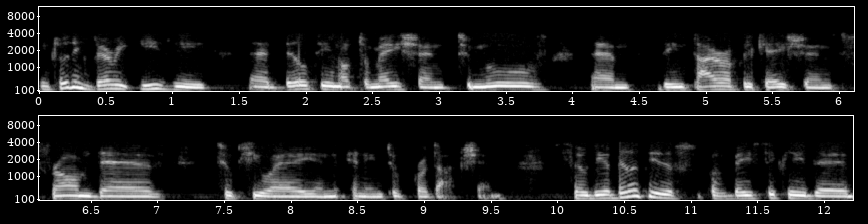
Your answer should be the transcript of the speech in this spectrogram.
including very easy uh, built-in automation to move um, the entire applications from dev to QA and, and into production. So the ability of, of basically the,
